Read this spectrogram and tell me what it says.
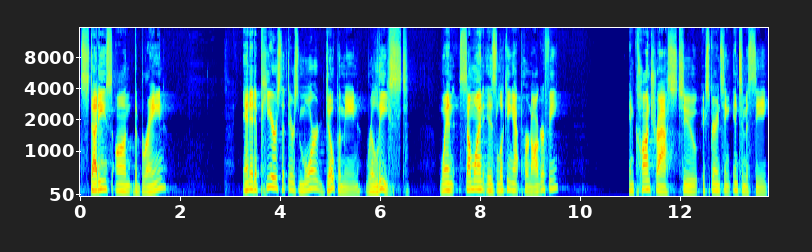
studies on the brain, and it appears that there's more dopamine released when someone is looking at pornography in contrast to experiencing intimacy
